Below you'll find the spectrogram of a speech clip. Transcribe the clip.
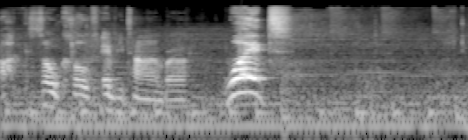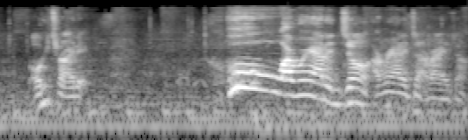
Oh, so close every time, bro. What? Oh, he tried it. Oh, I ran out of jump. I ran out of jump. Right jump.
